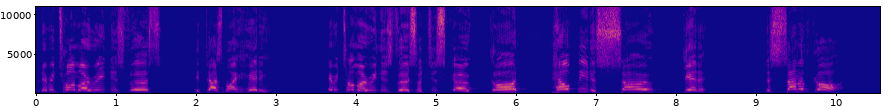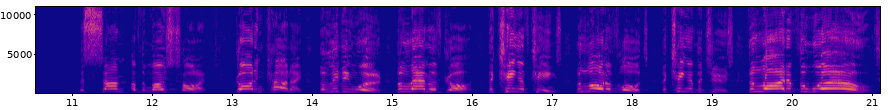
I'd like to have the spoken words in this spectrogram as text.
but every time I read this verse, it does my head in. Every time I read this verse, I just go, God, help me to so get it. The Son of God, the Son of the Most High, God incarnate, the living Word, the Lamb of God, the King of Kings, the Lord of Lords, the King of the Jews, the light of the world,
